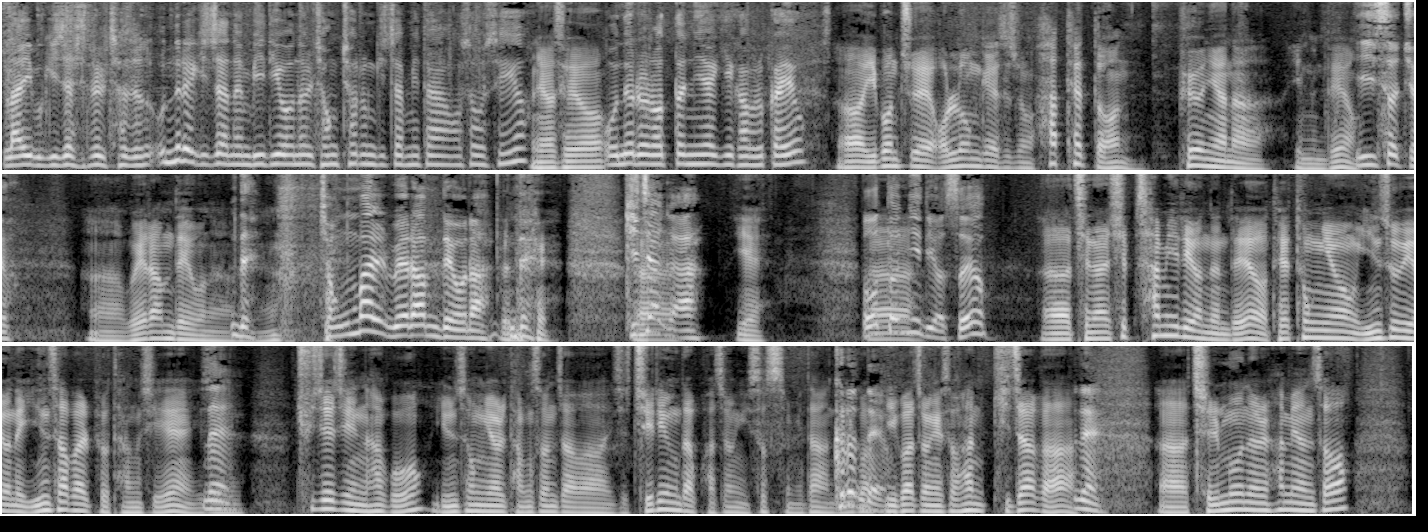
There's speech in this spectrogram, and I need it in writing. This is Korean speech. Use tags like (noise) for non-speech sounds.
라이브 기자실을 찾은 오늘의 기자는 미디어 오늘 정철훈 기자입니다. 어서 오세요. 안녕하세요. 오늘은 어떤 이야기 가볼까요? 어, 이번 주에 언론계에서 좀 핫했던 표현이 하나 있는데요. 있었죠. 어, 외람되오나. 네. 정말 외람되오나. (laughs) 네. 기자가. 아, 예. 어떤 아, 일이었어요? 어, 지난 13일이었는데요. 대통령 인수위원회 인사 발표 당시에 이제 네. 취재진하고 윤석열 당선자와 이제 질의응답 과정이 있었습니다. 그런데 이 과정에서 한 기자가 네. 어, 질문을 하면서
